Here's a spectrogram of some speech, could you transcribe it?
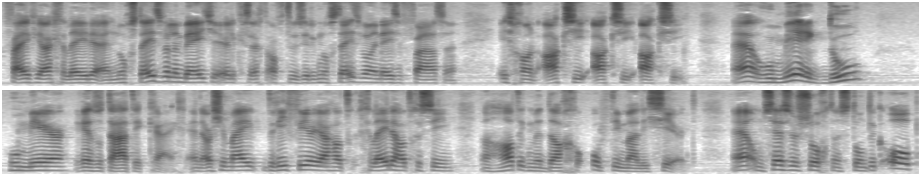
vijf jaar geleden en nog steeds wel een beetje, eerlijk gezegd, af en toe zit ik nog steeds wel in deze fase. Is gewoon actie, actie, actie. Hè, hoe meer ik doe, hoe meer resultaat ik krijg. En als je mij drie, vier jaar had, geleden had gezien, dan had ik mijn dag geoptimaliseerd om zes uur ochtends stond ik op,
